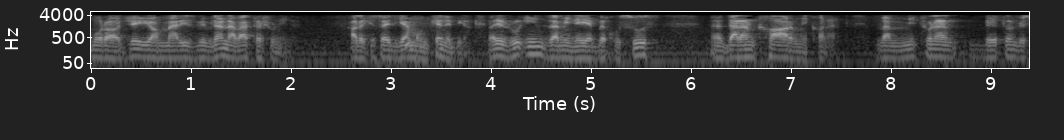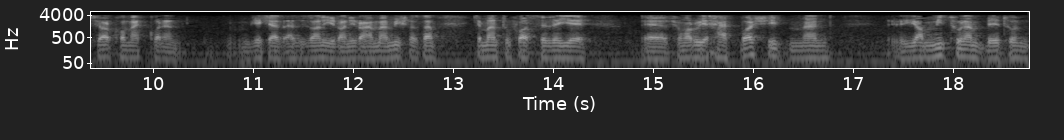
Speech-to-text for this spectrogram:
مراجع یا مریض می‌بینن 90 تاشون اینه. حالا کسای دیگه ممکنه بیان. ولی رو این زمینه به خصوص دارن کار می‌کنن و می‌تونن بهتون بسیار کمک کنن. یکی از عزیزان ایرانی رو هم من می‌شناسم که من تو فاصله شما روی خط باشید من یا می‌تونم بهتون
